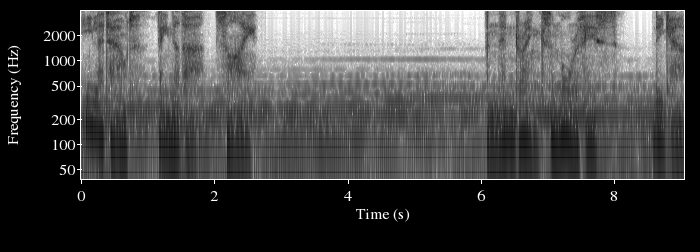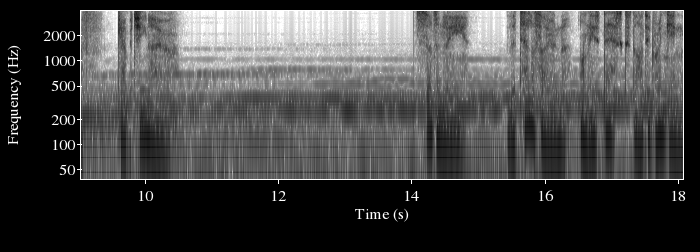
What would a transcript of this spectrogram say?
He let out another sigh and then drank some more of his decaf cappuccino. Suddenly, the telephone on his desk started ringing.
